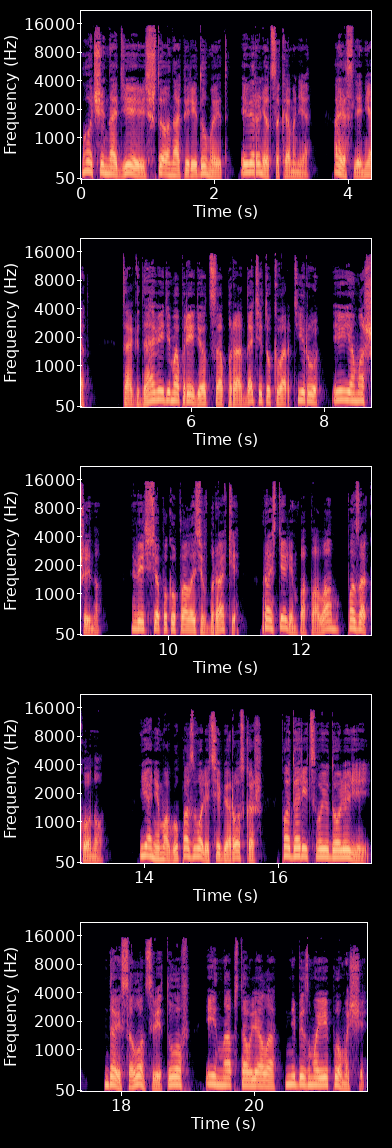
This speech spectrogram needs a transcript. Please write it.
«Очень надеюсь, что она передумает и вернется ко мне. А если нет, тогда, видимо, придется продать эту квартиру и ее машину. Ведь все покупалось в браке, разделим пополам, по закону. Я не могу позволить себе роскошь подарить свою долю ей. Да и салон цветов Инна обставляла не без моей помощи.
